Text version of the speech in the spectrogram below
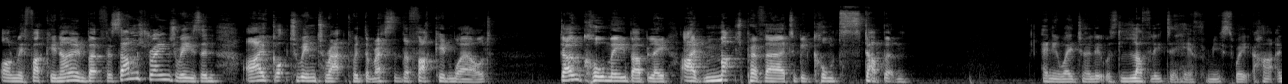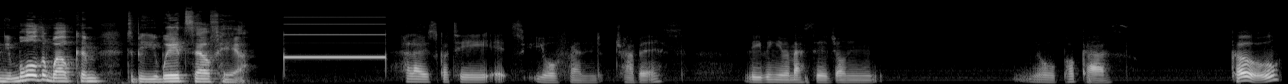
on my fucking own, but for some strange reason, I've got to interact with the rest of the fucking world. Don't call me bubbly. I'd much prefer to be called stubborn. Anyway, Jolie, it was lovely to hear from you, sweetheart, and you're more than welcome to be your weird self here. Hello, Scotty. It's your friend Travis, leaving you a message on your podcast. Cool.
